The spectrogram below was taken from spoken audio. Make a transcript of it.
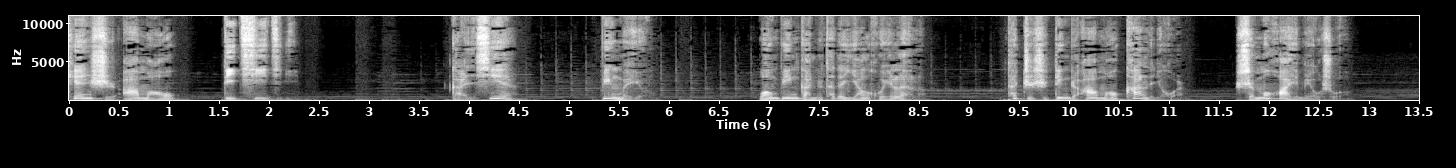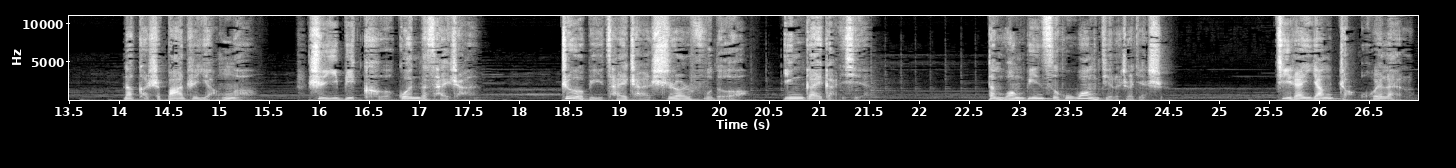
天使阿毛第七集。感谢，并没有。王斌赶着他的羊回来了，他只是盯着阿毛看了一会儿，什么话也没有说。那可是八只羊啊，是一笔可观的财产，这笔财产失而复得，应该感谢。但王斌似乎忘记了这件事。既然羊找回来了，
